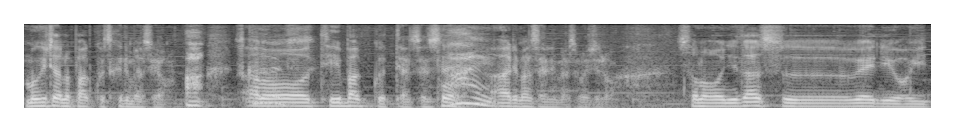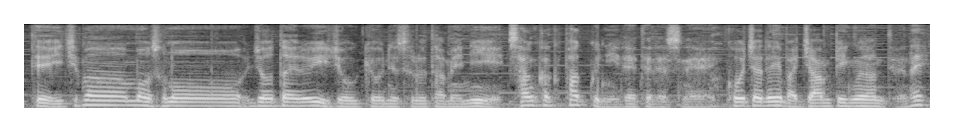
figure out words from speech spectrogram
麦茶のパック作りますよ。あ、あのティーバッグってやつですね。はい、ありますありますもちろん。その煮出す上に置いて一番もうその状態のいい状況にするために三角パックに入れてですね紅茶で言えばジャンピングなんていうね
